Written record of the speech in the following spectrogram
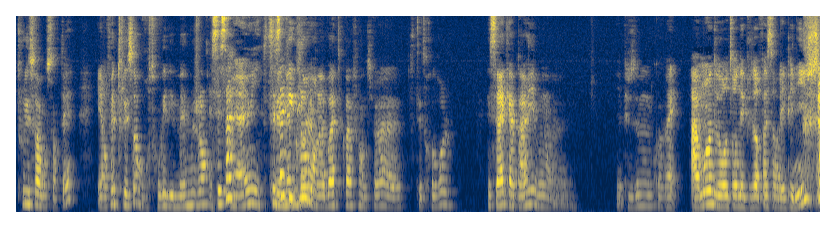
tous les soirs, on sortait. Et en fait, tous les soirs, on retrouvait les mêmes gens. c'est ça. Ah oui. C'est ça les qui est mêmes gens cool. dans la boîte, quoi. Enfin, tu vois, euh, c'était trop drôle. Et c'est vrai qu'à Paris, bon, il y a plus de monde, quoi. Ouais. À moins de retourner plusieurs fois sur les péniches.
